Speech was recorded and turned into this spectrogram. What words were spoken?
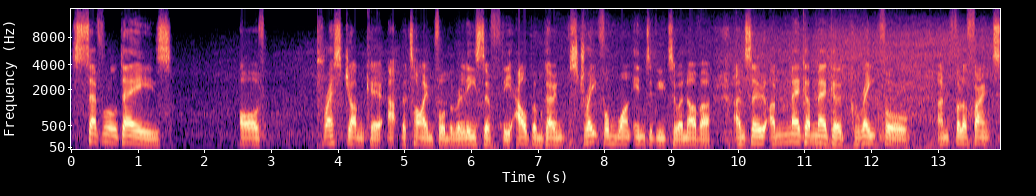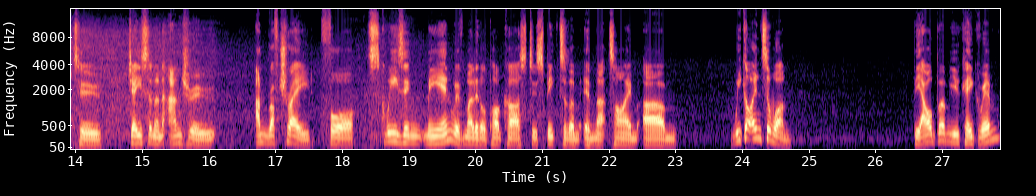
several days of press junket at the time for the release of the album, going straight from one interview to another. And so I'm mega, mega grateful and full of thanks to Jason and Andrew and Rough Trade for squeezing me in with my little podcast to speak to them in that time. Um, we got into one. The album UK Grim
